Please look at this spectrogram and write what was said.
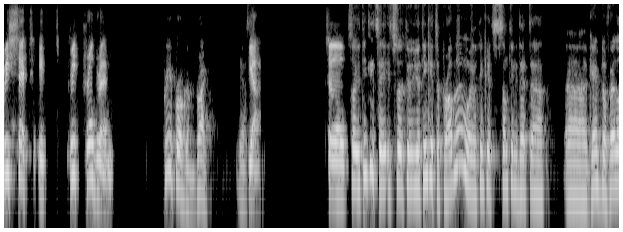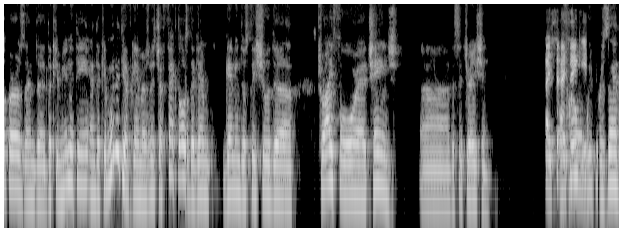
preset. It's pre-programmed. pre-programmed right yes Yeah. So So you think it's a it's you think it's a problem, or you think it's something that uh, uh, game developers and the, the community and the community of gamers, which affect also the game game industry, should uh, try for uh, change uh, the situation? I, th- I think it, we present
